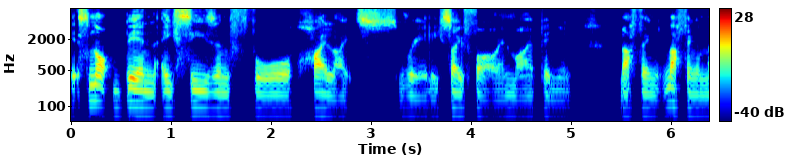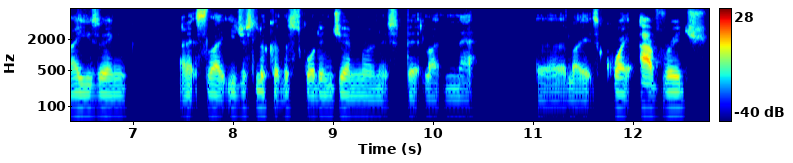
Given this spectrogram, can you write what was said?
it's not been a season for highlights really so far, in my opinion. Nothing, nothing amazing, and it's like you just look at the squad in general, and it's a bit like meh. Uh, like it's quite average.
